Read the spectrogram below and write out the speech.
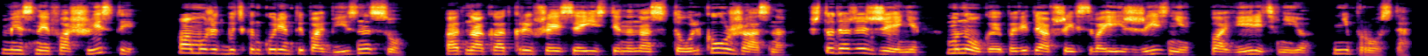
Местные фашисты? А может быть, конкуренты по бизнесу? Однако открывшаяся истина настолько ужасна, что даже Жене, многое повидавшей в своей жизни, поверить в нее непросто.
